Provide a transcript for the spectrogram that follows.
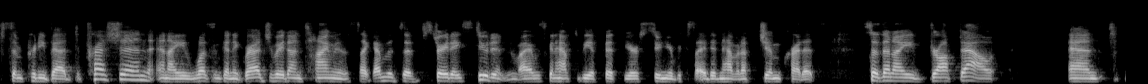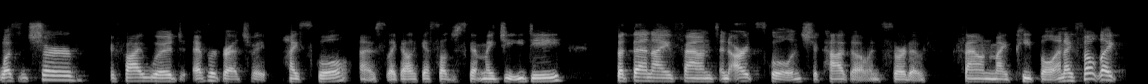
some pretty bad depression and I wasn't going to graduate on time. And it was like I was a straight A student and I was going to have to be a fifth year senior because I didn't have enough gym credits. So then I dropped out and wasn't sure if I would ever graduate high school. I was like, I guess I'll just get my GED. But then I found an art school in Chicago and sort of found my people. And I felt like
